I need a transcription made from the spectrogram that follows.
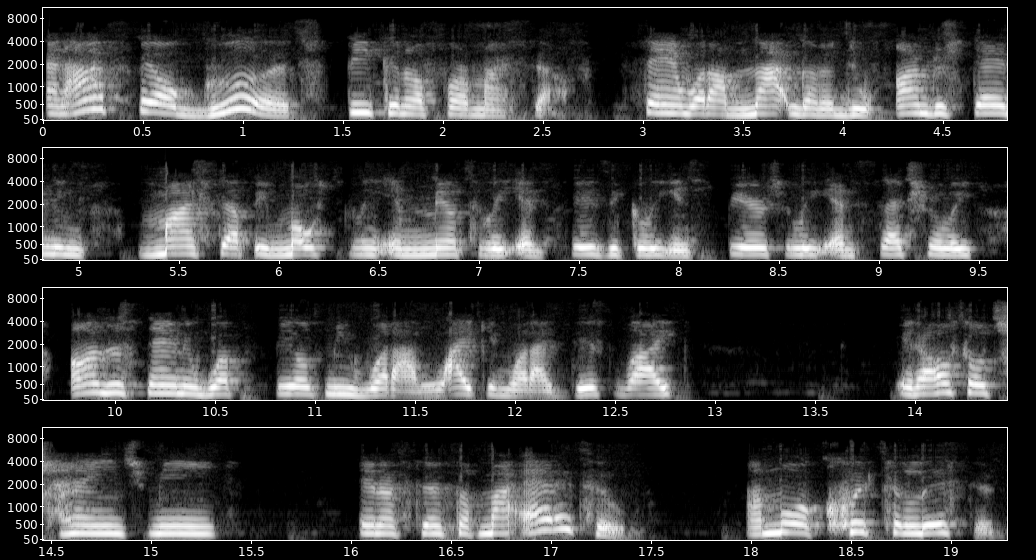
And I felt good speaking up for myself saying what I'm not going to do, understanding myself emotionally and mentally and physically and spiritually and sexually, understanding what fills me, what I like and what I dislike. It also changed me in a sense of my attitude. I'm more quick to listen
